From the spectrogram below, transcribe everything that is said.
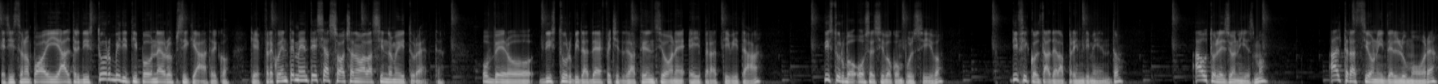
Esistono poi altri disturbi di tipo neuropsichiatrico che frequentemente si associano alla sindrome di Tourette, ovvero disturbi da deficit dell'attenzione e iperattività, disturbo ossessivo-compulsivo, difficoltà dell'apprendimento, autolesionismo, alterazioni dell'umore,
